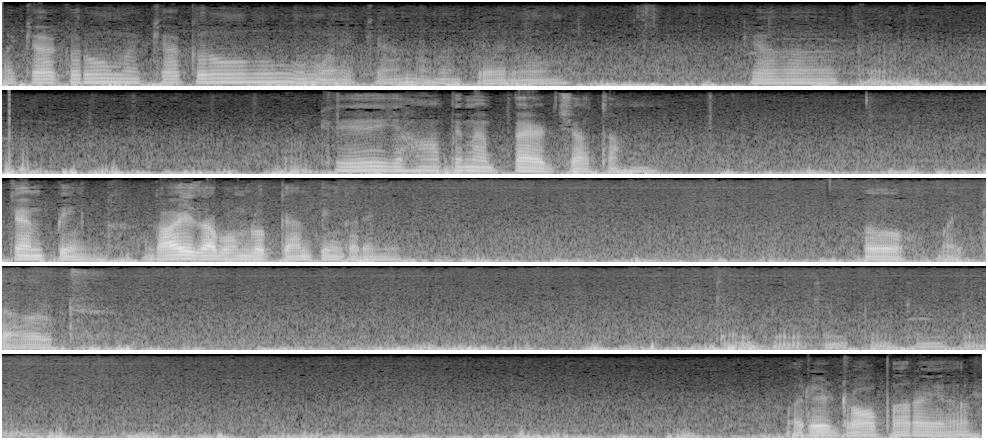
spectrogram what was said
मैं क्या करूँ, मैं क्या करूँ मैं क्या करूँ क्या करूँ? ओके यहाँ पे मैं बैठ जाता हूँ। कैंपिंग गाइस अब हम लोग कैंपिंग करेंगे। ओह my god camping camping camping अरे ड्रॉप आ रहा यार।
